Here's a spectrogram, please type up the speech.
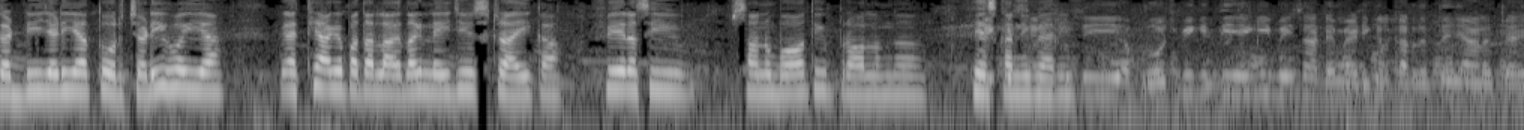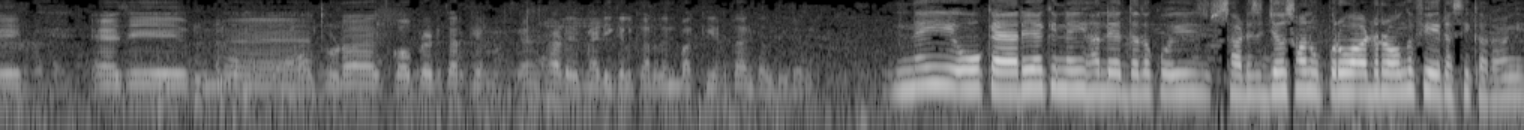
ਗੱਡੀ ਜਿਹੜੀ ਆ ਧੁਰ ਚੜੀ ਹੋਈ ਆ ਇੱਥੇ ਆ ਕੇ ਪਤਾ ਲੱਗਦਾ ਕਿ ਨਹੀਂ ਜੀ ਸਟ੍ਰਾਈਕ ਆ। ਫਿਰ ਅਸੀਂ ਸਾਨੂੰ ਬਹੁਤ ਹੀ ਪ੍ਰੋਬਲਮ ਦਾ ਫੇਸ ਕਰਨੀ ਪੈ ਰਹੀ। ਤੁਸੀਂ ਅਪਰੋਚ ਵੀ ਕੀਤੀ ਹੈਗੀ ਬਈ ਸਾਡੇ ਮੈਡੀਕਲ ਕਰ ਦਿੱਤੇ ਜਾਣ ਚਾਹੇ ਐਜ਼ ਏ ਥੋੜਾ ਕੋਆਪਰੇਟ ਕਰਕੇ ਸਾਡੇ ਮੈਡੀਕਲ ਕਰ ਦੇਣ ਬਾਕੀ ਹੜਤਾਲ ਚੱਲਦੀ ਰਹੇ। ਨਹੀਂ ਉਹ ਕਹਿ ਰਹੇ ਕਿ ਨਹੀਂ ਹਲੇ ਇਦਾਂ ਦਾ ਕੋਈ ਸਾਡੇ ਜਦੋਂ ਸਾਨੂੰ ਉੱਪਰੋਂ ਆਰਡਰ ਆਉਂਗੇ ਫਿਰ ਅਸੀਂ ਕਰਾਂਗੇ।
